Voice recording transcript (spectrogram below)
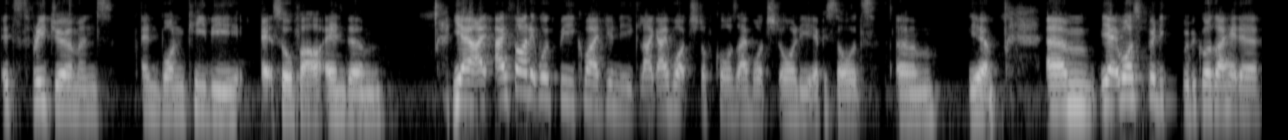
it's three Germans and one Kiwi so far, and um, yeah, I, I, thought it would be quite unique. Like I watched, of course, I watched all the episodes. Um, yeah, um, yeah, it was pretty cool because I had a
